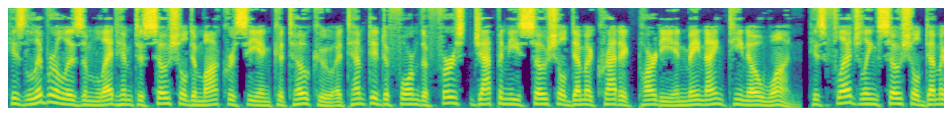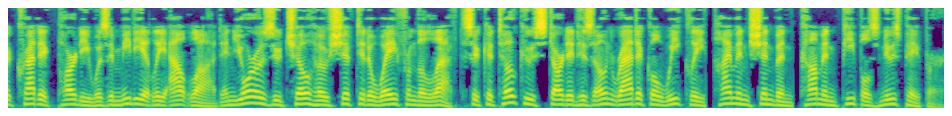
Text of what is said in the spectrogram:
His liberalism led him to social democracy and Kotoku attempted to form the first Japanese Social Democratic Party in May 1901. His fledgling Social Democratic Party was immediately outlawed and Yorozu Choho shifted away from the left so Kotoku started his own radical weekly, Heimin Shinbun common people's newspaper.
